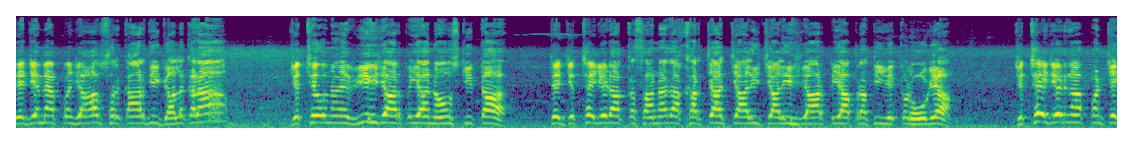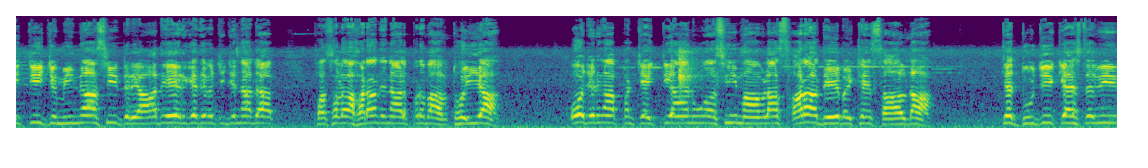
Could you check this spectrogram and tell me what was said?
ਤੇ ਜੇ ਮੈਂ ਪੰਜਾਬ ਸਰਕਾਰ ਦੀ ਗੱਲ ਕਰਾਂ, ਜਿੱਥੇ ਉਹਨਾਂ ਨੇ 20000 ਰੁਪਈਆ ਅਨਾਉਂਸ ਕੀਤਾ ਤੇ ਜਿੱਥੇ ਜਿਹੜਾ ਕਿਸਾਨਾਂ ਦਾ ਖਰਚਾ 40 40000 ਰੁਪਇਆ ਪ੍ਰਤੀ ਏਕੜ ਹੋ ਗਿਆ ਜਿੱਥੇ ਜਿਹੜੀਆਂ ਪੰਚਾਇਤੀ ਜ਼ਮੀਨਾਂ ਸੀ ਦਰਿਆ ਦੇ ਏਰੀਏ ਦੇ ਵਿੱਚ ਜਿਨ੍ਹਾਂ ਦਾ ਫਸਲ ਹੜ੍ਹਾਂ ਦੇ ਨਾਲ ਪ੍ਰਭਾਵਿਤ ਹੋਈ ਆ, ਉਹ ਜਿਹੜੀਆਂ ਪੰਚਾਇਤੀਆਂ ਨੂੰ ਅਸੀਂ ਮਾਮਲਾ ਸਾਰਾ ਦੇ ਬੈਠੇ ਸਾਲ ਦਾ। ਤੇ ਦੂਜੀ ਕਿਸ਼ਤ ਵੀ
